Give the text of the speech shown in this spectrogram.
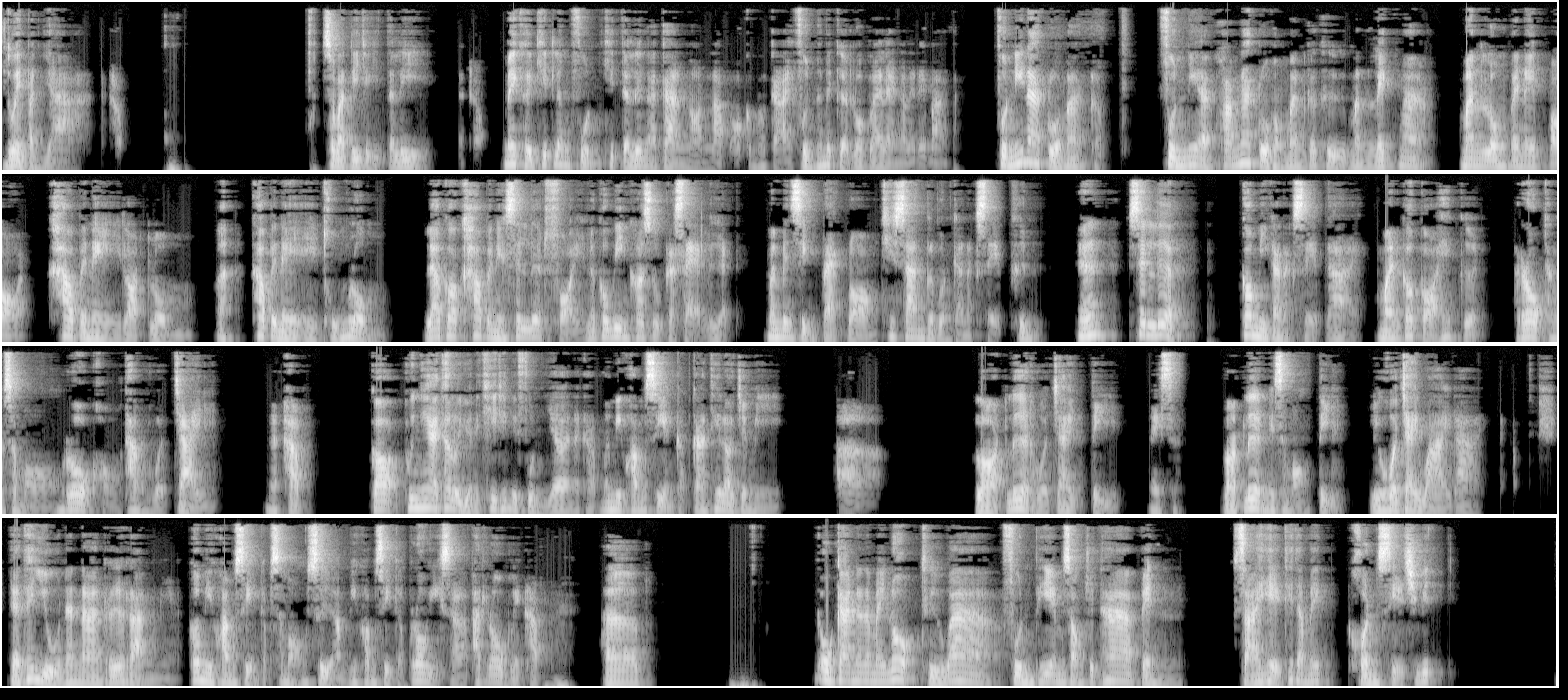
ด้วยปัญญาครับ สวัสดีจากอิตาลีนะครับไม่เคยคิดเรื่องฝุ่น คิดแต่เรื่องอาการนอนหลับออกกำลังกาย ฝุ่นทำให้เกิดโรคร้ายแรงอะไรได้บ้าง ฝุ่นนี่น่ากลัวมากครับฝุ่นเนี่ยความน่ากลัวของมันก็คือมันเล็กมาก มันลงไปในปอด เข้าไปในหลอดลม เข้าไปในถุงลม แล้วก็เข้าไปในเส้นเลือดฝอย แล้วก็วิ่งเข้าสู่กระแสเลือด มันเป็นสิ่งแปลกปลอมที่สร้างกระบวนการอักเสบขึ้นดังนั้นเส้นเลือดก็มีการอักเสบได้ มันก็ก่อให้เกิดโรคทางสมอง โรคของทางหัวใจนะครับ ก็พูดง่ายๆถ้าเราอยู่ในที่ที่มีฝุ่นเยอะนะครับ มันมีความเสี่ยงกับการที่เราจะมีหลอดเลือดหัวใจตีบใน หลอดเลือดในสมองตีบหรือหัวใจวายได้ แต่ถ้าอยู่นานๆเรื้อรังเนี่ยก็มีความเสี่ยงกับสมองเสื่อม มีความเสี่ยงกับโรคอีกสารพัดโรคเลยครับองค์การอนามัยโลกถือว่าฝุ่น PM 2.5 เป็นสาเหตุที่ทำให้คนเสียชีวิต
